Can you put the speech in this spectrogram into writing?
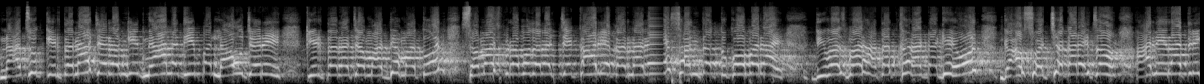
नाचूक कीर्तनाचे रंगी ज्ञान दीप लावू जरी कीर्तनाच्या माध्यमातून समाज प्रबोधनाचे कार्य करणारे संत तुकोबर आहे दिवसभर हातात खराटा घेऊन गाव स्वच्छ करायचं आणि रात्री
